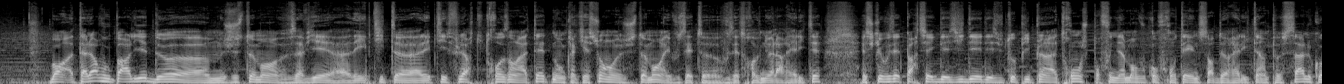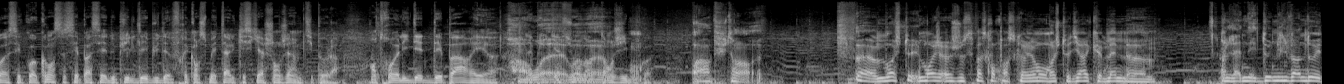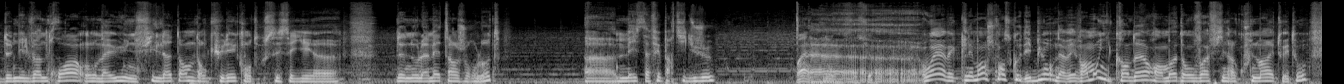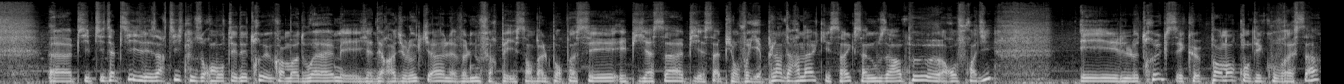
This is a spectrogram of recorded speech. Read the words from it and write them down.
Bon, tout à l'heure vous parliez de euh, justement, vous aviez euh, des petites, euh, des petites fleurs toutes roses dans la tête. Donc la question justement, et vous êtes, euh, vous êtes revenu à la réalité. Est-ce que vous êtes parti avec des idées, des utopies plein la tronche pour finalement vous confronter à une sorte de réalité un peu sale, quoi? C'est quoi? Comment ça s'est passé depuis le début de Fréquence Métal? Qu'est-ce qui a changé un petit peu là? Entre l'idée de départ et Ah ouais, l'application ouais, dans le ouais. tangible, quoi Oh putain. Moi, je te, moi, je sais pas ce qu'on pense quand même. Moi, je te dirais que même l'année 2022 et 2023, on a eu une file d'attente d'enculés qui ont tous essayé euh, de nous la mettre un jour ou l'autre. Euh, mais ça fait partie du jeu. Ouais, Euh, non, ouais, avec Clément, je pense qu'au début, on avait vraiment une candeur en mode on va filer un coup de main et tout et tout. Puis petit à petit, les artistes nous ont remonté des trucs en mode ouais, mais il y a des radios locales, elles veulent nous faire payer 100 balles pour passer, et puis il y a ça, et puis il y a ça, puis on voyait plein d'arnaques, et c'est vrai que ça nous a un peu refroidi. Et le truc, c'est que pendant qu'on découvrait ça,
